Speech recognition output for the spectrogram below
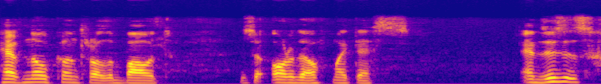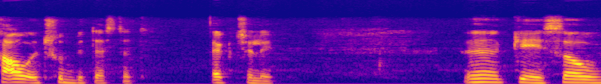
have no control about the order of my tests. And this is how it should be tested, actually. Okay, so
